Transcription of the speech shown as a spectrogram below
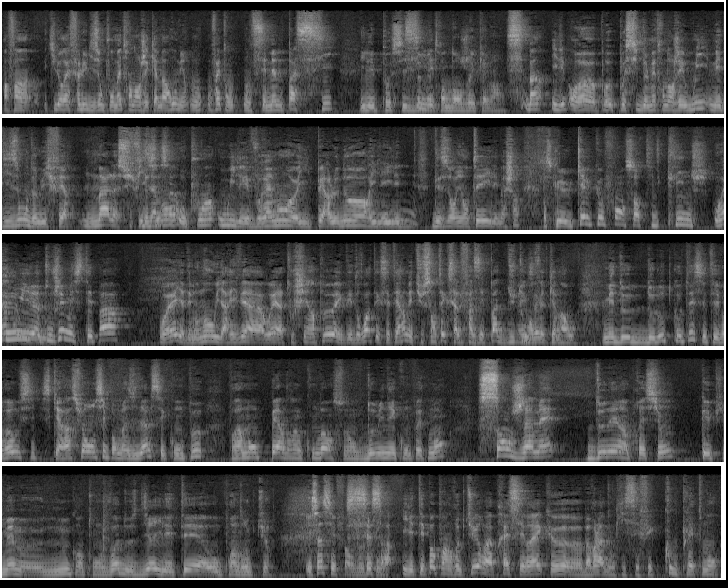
enfin qu'il aurait fallu disons pour mettre en danger Kamaru, mais on- en fait on ne sait même pas si Il est possible de est- mettre en danger c'est- Ben, il est euh, po- possible de le mettre en danger, oui, mais disons de lui faire mal suffisamment au point où il est vraiment, euh, il perd le nord, il est, il est désorienté, il est machin. Parce qu'il y a eu quelques fois en sortie de clinch Ouais, où il a touché, mais c'était pas. Ouais, il y a des moments où il arrivait à, ouais, à toucher un peu avec des droites, etc. Mais tu sentais que ça le faisait pas du tout en fait. Kamaru. Mais de, de l'autre côté, c'était vrai aussi. Ce qui est rassurant aussi pour Masvidal, c'est qu'on peut vraiment perdre un combat en se faisant dominer complètement sans jamais donner l'impression, et puis même euh, nous, quand on le voit, de se dire il était au point de rupture. Et ça, c'est fort. C'est ça. Il n'était pas au point de rupture. Après, c'est vrai que, euh, bah voilà, donc il s'est fait complètement,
